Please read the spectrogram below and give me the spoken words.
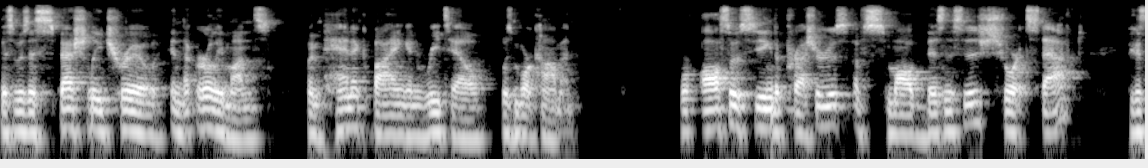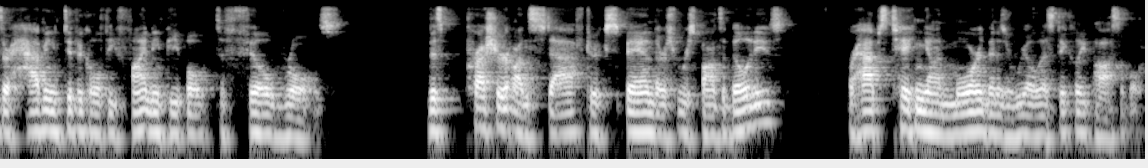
This was especially true in the early months when panic buying in retail was more common. We're also seeing the pressures of small businesses short staffed because they're having difficulty finding people to fill roles. This pressure on staff to expand their responsibilities, perhaps taking on more than is realistically possible.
